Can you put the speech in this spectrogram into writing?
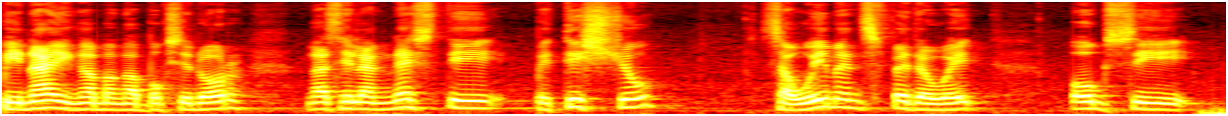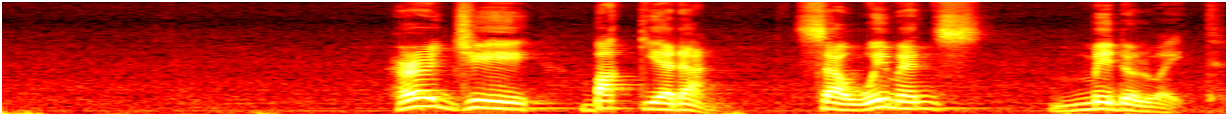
Pinay nga mga boksidor nga silang Nesty Peticio sa women's featherweight og si Hergy Bakyadan sa women's middleweight.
